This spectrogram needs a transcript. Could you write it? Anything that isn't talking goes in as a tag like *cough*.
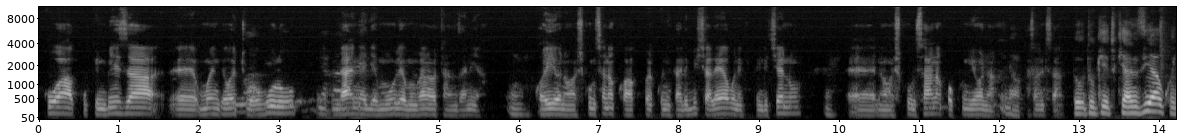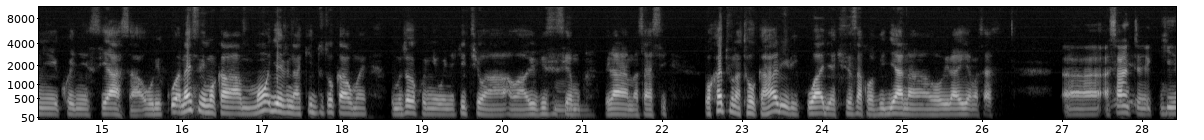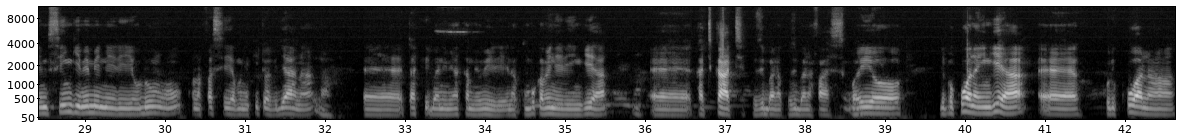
kuwa kukimbiza eh, mwenge wetu wa uhuru ndani ya Jamhuri ya Muungano wa Tanzania. Mm. Kwa hiyo nawashukuru sana kwa kunikaribisha leo kwenye kipindi chenu. Mm. Eh, nawashukuru sana kwa kuniona. no. Asante sana. Tu- tuki, tukianzia kwenye kwenye siasa ulikuwa nahisi ni mwaka mmoja hivi na kitu toka ume, umetoka kwenye wenyekiti wa, wa UVCCM Mm. wilaya ya Masasi. Wakati unatoka hali ilikuwaje ya kisiasa kwa vijana wa wilaya ya Masasi? Uh, asante. Kimsingi mimi nilihudumu kwa nafasi ya mwenyekiti wa vijana no. eh, takriban miaka miwili. Nakumbuka mimi niliingia eh, katikati kuziba na kuziba nafasi. Kwa hiyo nilipokuwa naingia eh, kulikuwa na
